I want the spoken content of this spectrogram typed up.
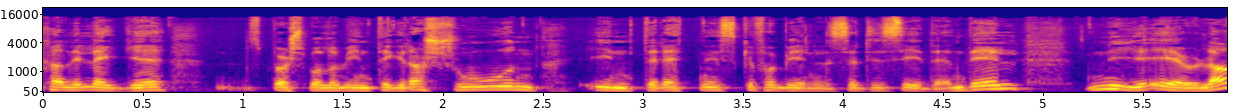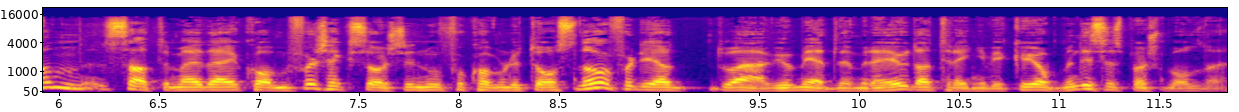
kan de legge spørsmål om integrasjon, interetniske forbindelser til side. En del nye EU-land sa til meg da jeg kom for seks år siden hvorfor kommer du til oss nå? At da er vi jo medlemmer av EU, da trenger vi ikke å jobbe med disse spørsmålene.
